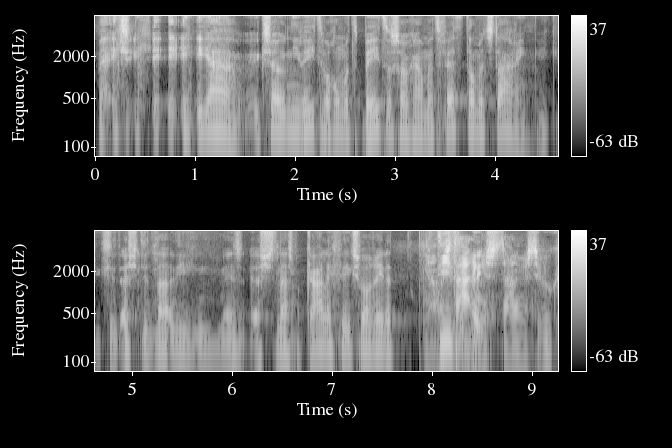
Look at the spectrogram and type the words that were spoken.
Maar ik, ik, ik, ik- ja, ik zou niet weten waarom het beter zou gaan met vet dan met staring. Ik, ik zit, als, je dit na, die, mensen- als je het naast elkaar legt, vind ik ze wel redelijk... Ja, maar Die Staring is, Staring, is toch ook,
